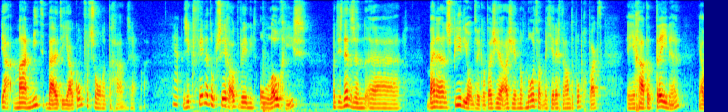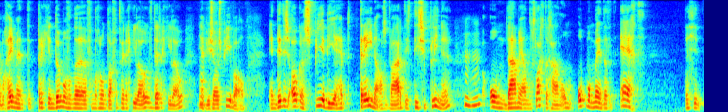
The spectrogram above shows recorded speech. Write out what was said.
ja, maar niet buiten jouw comfortzone te gaan, zeg maar. Ja. Dus ik vind het op zich ook weer niet onlogisch. Maar het is net als een, eh, bijna een spier die je ontwikkelt. Als je, als je nog nooit wat met je rechterhand hebt opgepakt en je gaat dat trainen. Ja, op een gegeven moment trek je een dumbbell van de, van de grond af van 20 kilo of 30 kilo. Dan Ja. heb je zo'n spierbal. En dit is ook een spier die je hebt trainen als het ware. Het is discipline Mhm. om daarmee aan de slag te gaan. Om op het moment dat het echt, dat je,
